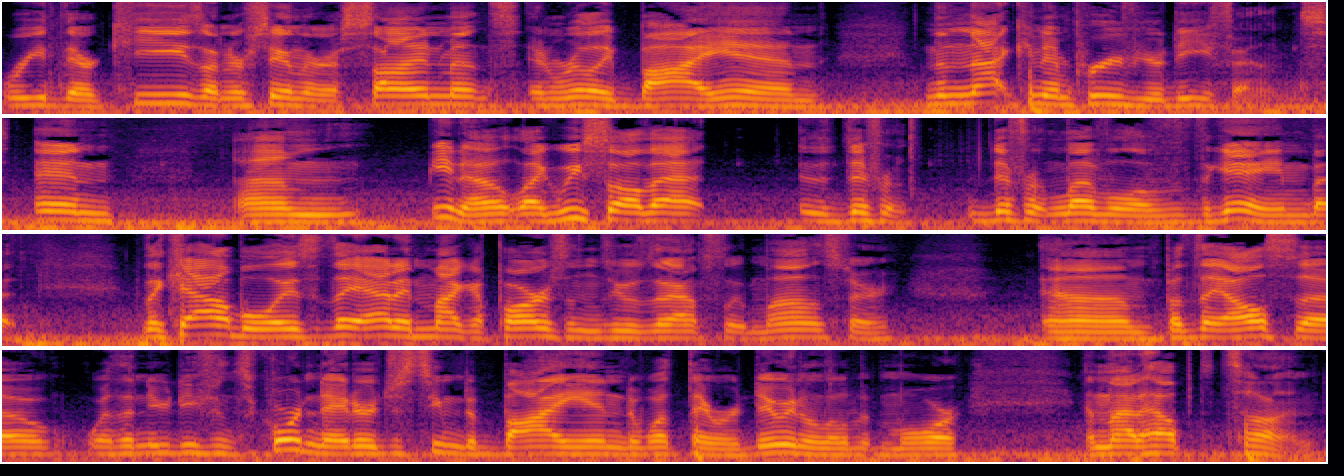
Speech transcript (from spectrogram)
read their keys, understand their assignments, and really buy in, then that can improve your defense. And um, you know, like we saw that at a different different level of the game, but the Cowboys they added Micah Parsons, who was an absolute monster. Um, but they also, with a new defensive coordinator, just seemed to buy into what they were doing a little bit more, and that helped a ton.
